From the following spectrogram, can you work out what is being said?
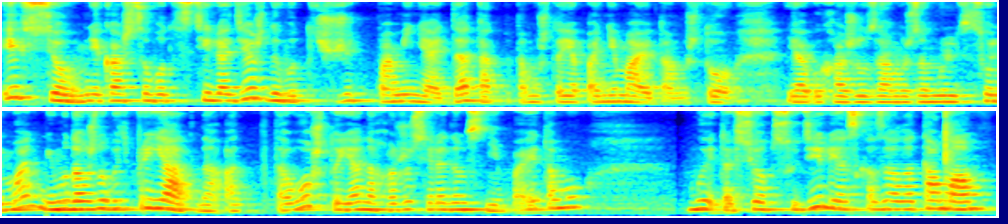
и все, мне кажется, вот стиль одежды вот чуть-чуть поменять, да, так, потому что я понимаю там, что я выхожу замуж за мусульман, ему должно быть приятно от того, что я нахожусь рядом с ним. Поэтому мы это все обсудили, я сказала, тамам,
